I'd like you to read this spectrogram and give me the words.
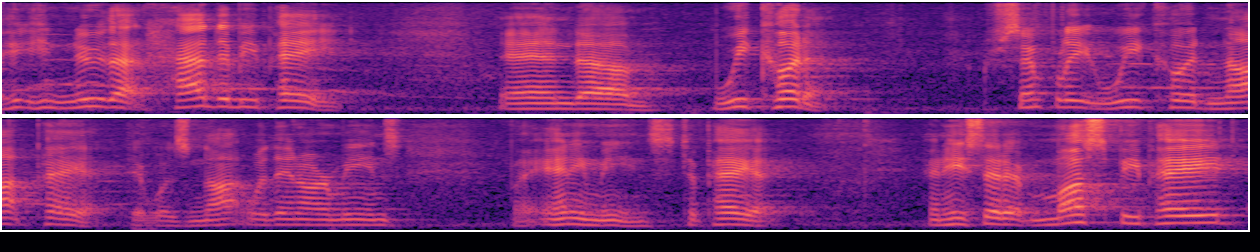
he knew that had to be paid. And um, we couldn't. Simply, we could not pay it. It was not within our means by any means to pay it. And he said it must be paid.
